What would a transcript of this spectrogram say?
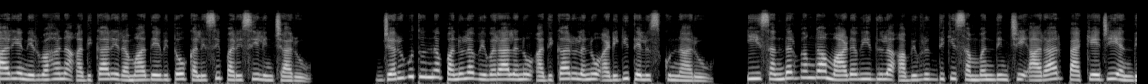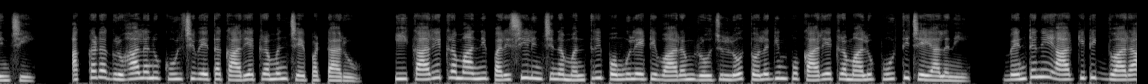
కార్యనిర్వహణ అధికారి రమాదేవితో కలిసి పరిశీలించారు. జరుగుతున్న పనుల వివరాలను అధికారులను అడిగి తెలుసుకున్నారు. ఈ సందర్భంగా మాడవీధుల అభివృద్ధికి సంబంధించి ఆర్ఆర్ ప్యాకేజీ అందించి అక్కడ గృహాలను కూల్చివేత కార్యక్రమం చేపట్టారు. ఈ కార్యక్రమాన్ని పరిశీలించిన మంత్రి పొంగులేటి వారం రోజుల్లో తొలగింపు కార్యక్రమాలు పూర్తి చేయాలని వెంటనే ఆర్కిటిక్ ద్వారా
